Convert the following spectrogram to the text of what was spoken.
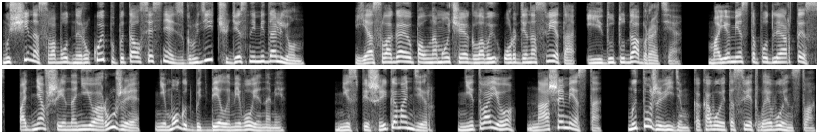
мужчина свободной рукой попытался снять с груди чудесный медальон. «Я слагаю полномочия главы Ордена Света и иду туда, братья. Мое место подле Артес. Поднявшие на нее оружие не могут быть белыми воинами. Не спеши, командир. Не твое, наше место. Мы тоже видим, каково это светлое воинство.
